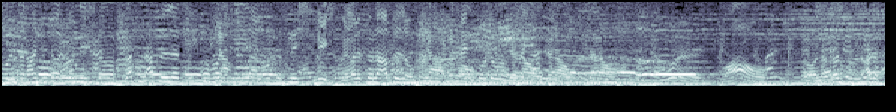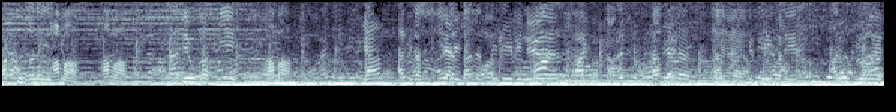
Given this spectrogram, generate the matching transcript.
Und dann habe ich hintergründig so Platten abbildet, braucht man die Erlaubnis nicht. Nicht, ne? Weil es nur eine Abbildung ist, Ja, genau. kein Foto. Genau, genau, genau. Cool. Wow. Ja, und ansonsten alle Fakten drin, es Hammer, Hammer. Biografie. Hammer. Ja, also das werde ich. Platte, CD, Vinyl, Krass. Kassette, Ja, ja, ja. es gibt DVD, alles Blu-ray,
